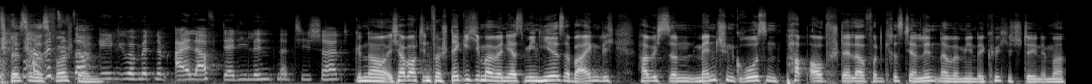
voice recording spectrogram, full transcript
nichts Besseres David vorstellen. sitzt auch gegenüber mit einem I Love Daddy Lindner T-Shirt. Genau, ich habe auch den verstecke ich immer, wenn Jasmin hier ist, aber eigentlich habe ich so einen menschengroßen Pappaufsteller von Christian Lindner bei mir in der Küche stehen immer.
